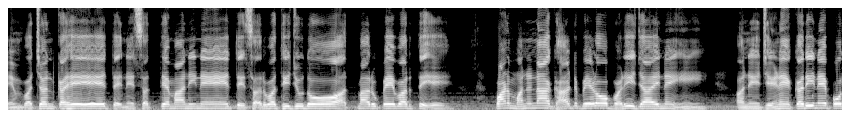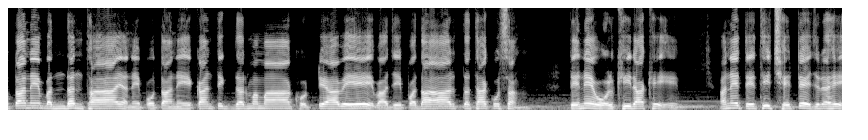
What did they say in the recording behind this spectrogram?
એમ વચન કહે, તેને સત્ય માનીને તે સર્વથી જુદો આત્મા રૂપે વર્તે. પણ મનના ઘાટ ભેળો ભળી જાય નહીં અને જેણે કરીને પોતાને બંધન થાય અને પોતાને એકાંતિક ધર્મમાં ખોટે આવે એવા જે પદાર્થ તથા કુસંગ તેને ઓળખી રાખે અને તેથી છેટે જ રહે.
